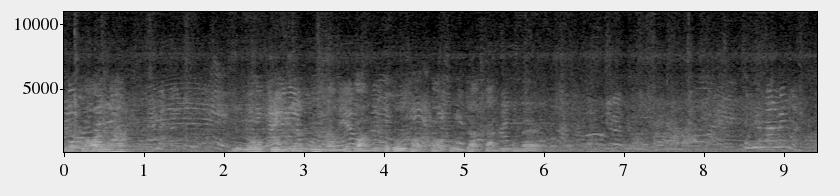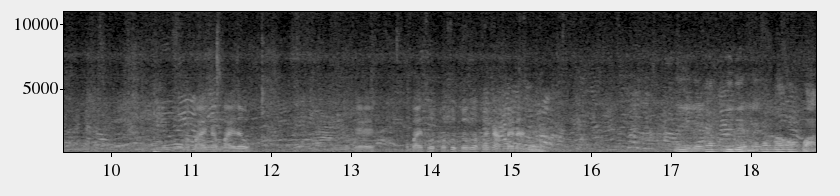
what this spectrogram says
เรียบร้อยนะครับยินโลจูเนียร์ขึ้นนำไปก่อนหนึ่งประตูต่อต่อศูนย์จากการยิงคนแรก กลับ ไปกลับไปเร็วโอเคกลับไปสุดพอสุดแล้วค่อยกลับไปนะ นี่เลยครับทีเด็ดเลยครับน้องของขวัญ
